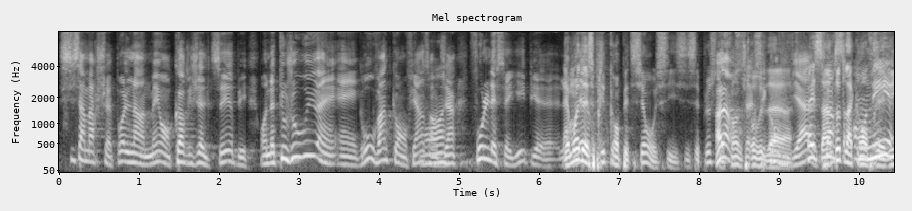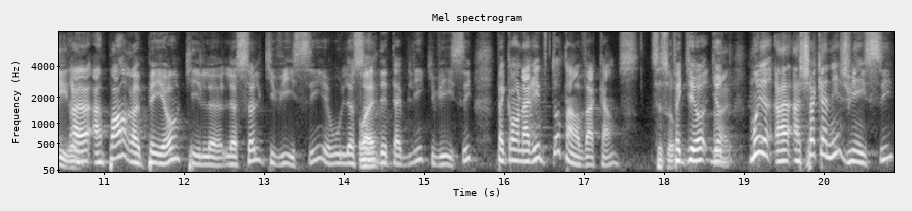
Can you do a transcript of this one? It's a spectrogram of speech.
si ça marchait pas le lendemain, on corrigeait le tir, puis on a toujours eu un, un gros vent de confiance en disant faut l'essayer, puis euh, Il y a moins d'esprit de compétition aussi. ici. C'est plus Ah le fun, je c'est- trouve, la-. Ben, c'est dans toute la qu'on confrérie. est, là. à, à part euh, PA, qui est le, le seul qui vit ici, ou le seul Ouais. d'établi qui vit ici, fait qu'on arrive tous en vacances. C'est ça. Fait qu'il y a, il y a- Ouais. moi, à, à chaque année, je viens ici,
